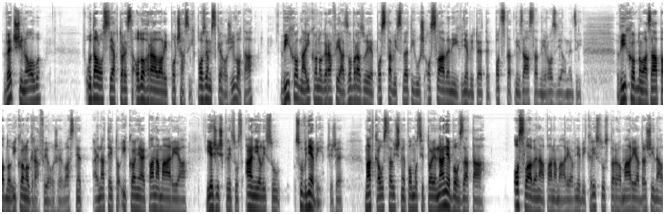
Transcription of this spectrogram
väčšinou v udalostiach, ktoré sa odohrávali počas ich pozemského života, Východná ikonografia zobrazuje postavy svetých už oslávených v nebi. To je ten podstatný zásadný rozdiel medzi východnou a západnou ikonografiou, že vlastne aj na tejto ikone aj Pana Mária, Ježiš Kristus, anieli sú, sú v nebi. Čiže Matka ústavičnej pomoci, to je na nebo vzatá, oslavená Pána Mária v nebi. Kristus, ktorého Mária drží na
